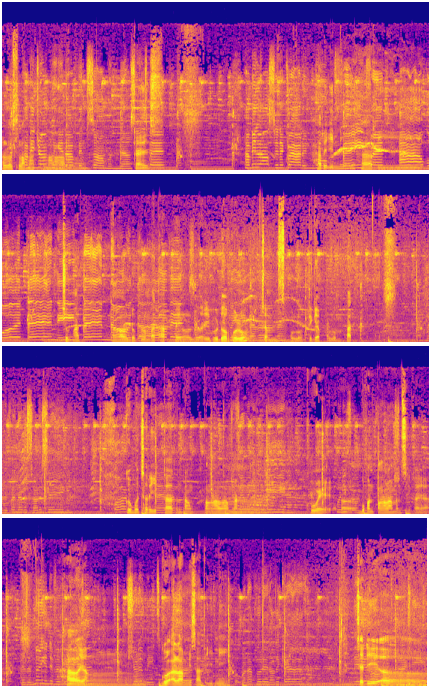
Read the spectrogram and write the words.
Halo selamat malam. guys. Hari ini hari Jumat tanggal 24 April 2020 jam 10.34 Gue mau cerita tentang pengalaman gue. Uh, bukan pengalaman sih kayak hal yang gue alami saat ini. Jadi uh,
